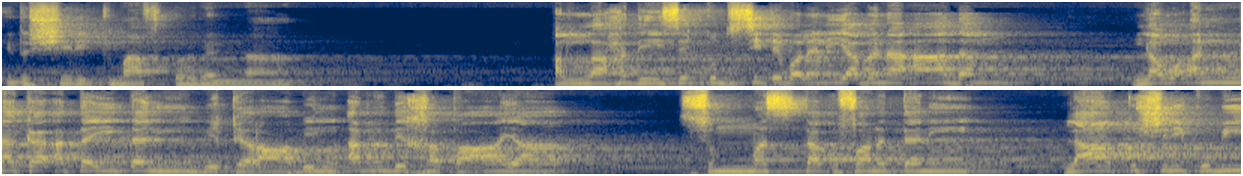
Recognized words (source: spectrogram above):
কিন্তু শিরিক মাফ করবেন না। আল্লাহ হাদিসে কুদসিতে বলেন ইয়াবনা আদম, লাউ আন্নাকা আতাইতানি বিকিরাবিল আরদি খাতায়া, সুম্মা আস্তাগফারতানি লা তুশরিকু বি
